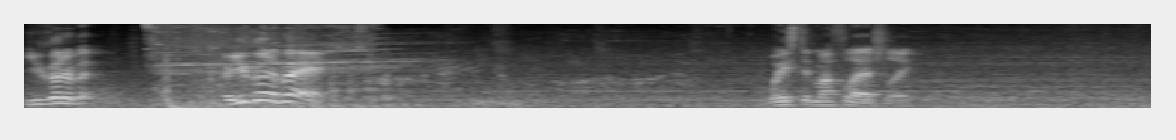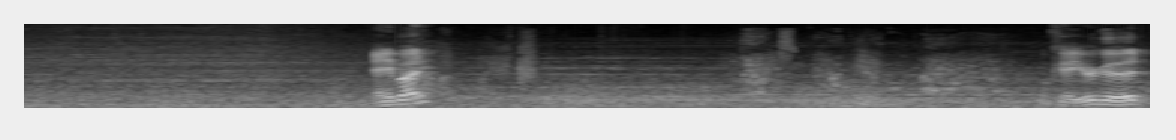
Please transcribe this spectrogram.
You go to bed. Are you go to bed? Wasted my flashlight. Anybody? Okay, you're good.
